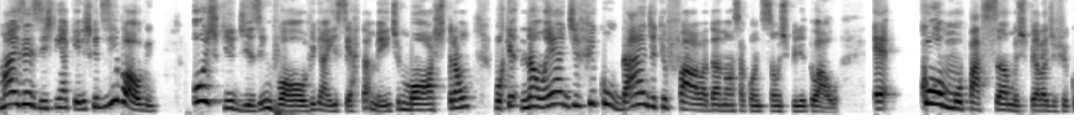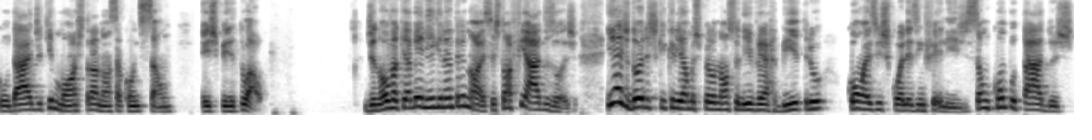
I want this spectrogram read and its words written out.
Mas existem aqueles que desenvolvem. Os que desenvolvem aí certamente mostram, porque não é a dificuldade que fala da nossa condição espiritual, é como passamos pela dificuldade que mostra a nossa condição espiritual. De novo, aqui a benigna entre nós, vocês estão afiados hoje. E as dores que criamos pelo nosso livre-arbítrio, com as escolhas infelizes são computados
